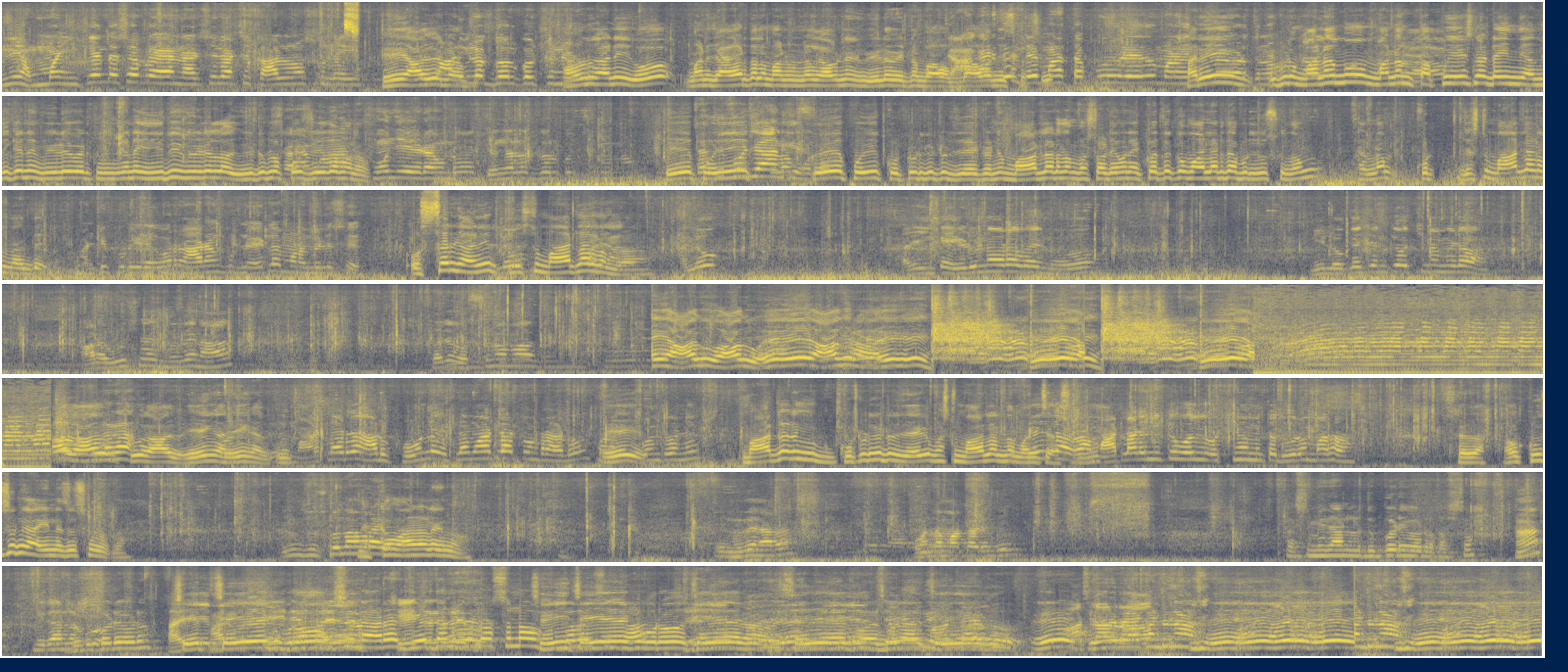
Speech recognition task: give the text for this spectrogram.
నీ అమ్మ ఇంకెంతసేపు రా నడిచి నడిచి కాళ్ళు వస్తున్నాయి ఏ ఆగు నా- అడవిలోకి దోలుకొచ్చిండు. అవును కానీ ఇగో మన జాగ్రత్తలో మనం ఉండాలి కాబట్టి నేను వీడియో పెట్టిన మన తప్పు లేదు మనం అరే? ఇప్పుడు మనము మనం తప్పు చేసినట్టు అయింది అందుకనే వీడియో పెడుతుంది ఎందుకంటే ఇది వీడియోలో యూట్యూబ్లో పోస్ట్ చేద్దాం మనం. ఫోన్ చేయడం ఏ పోయి ఏ పోయి కొట్టుడు గిట్టుడు చేయకండి మాట్లాడదాం ఫస్ట్ వాడు ఏమైనా ఎక్కువ తక్కువ మాట్లాడితే అప్పుడు చూసుకుందాం. సన్న జస్ట్ మాట్లాడండి అంతే. అంటే ఇప్పుడు ఎవరు రారనుకుంటున్నా ఎట్లా మనం పిలిస్తే? వస్తారు కానీ జస్ట్ మాట్లాడదాం హలో? అరే ఇంకా ఏడున్నావురా బాయ్ నువ్వు? నీ లొకేషన్కే వచ్చినా మీడ? ఆడ చూసినది నువ్వేనా? సరే వస్తున్నామా? ఏ ఆగు ఆగు. ఏ ఆగురా. ఏ మాట్లాడి ఫస్ట్ మాట్లాడదాం మంచిగా. మాట్లాడడానికి వచ్చినా ఇంత దూరం మళ్ళా సరే కూర్చుని అయినా చూసుకున్నా నేను చూసుకుందాం ఎక్కువ మాట్లాడగను నువ్వేనారా ఫోన్లో మాట్లాడింది ఫస్ట్ మీ దాంట్లో దుబ్బడు ఎవడు ఫస్ట్? మీ దాంట్లో దుబ్బడు ఎవడు చెయ్యి చెయ్యకు బ్రో వచ్చినారా? గేట్ దగ్గర ఎవడు వస్తున్నావు? చెయ్యి చెయ్యకు బ్రో చెయ్యకు చెయ్యకు అంటున్నా చెయ్యకు ఏ? ఏ ఏ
